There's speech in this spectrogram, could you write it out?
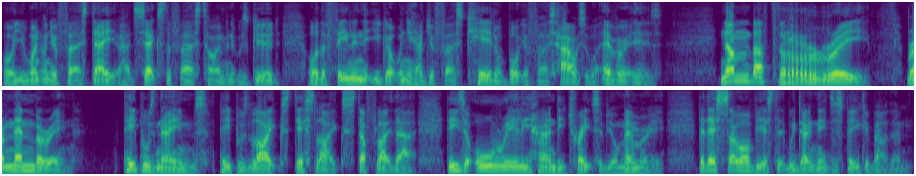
or you went on your first date, or had sex the first time and it was good, or the feeling that you got when you had your first kid, or bought your first house, or whatever it is. Number three, remembering people's names, people's likes, dislikes, stuff like that. These are all really handy traits of your memory, but they're so obvious that we don't need to speak about them.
